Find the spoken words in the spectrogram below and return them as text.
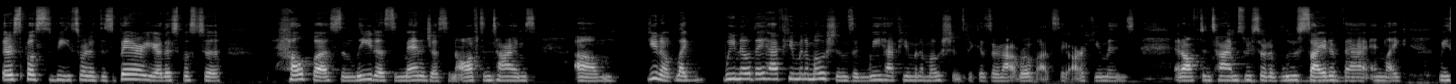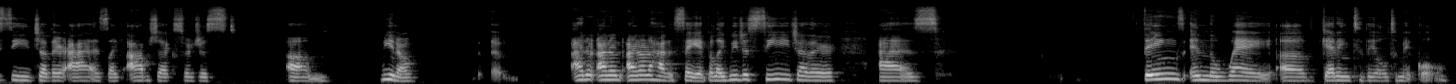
they're supposed to be sort of this barrier. They're supposed to help us and lead us and manage us. And oftentimes um, you know like we know they have human emotions and we have human emotions because they're not robots. They are humans. And oftentimes we sort of lose sight of that and like we see each other as like objects or just um you know i don't i don't i don't know how to say it but like we just see each other as things in the way of getting to the ultimate goal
